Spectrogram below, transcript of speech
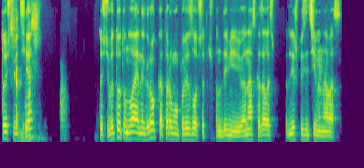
То есть вы те, то есть вы тот онлайн-игрок, которому повезло все-таки в пандемию, и она сказалась лишь позитивно на вас.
